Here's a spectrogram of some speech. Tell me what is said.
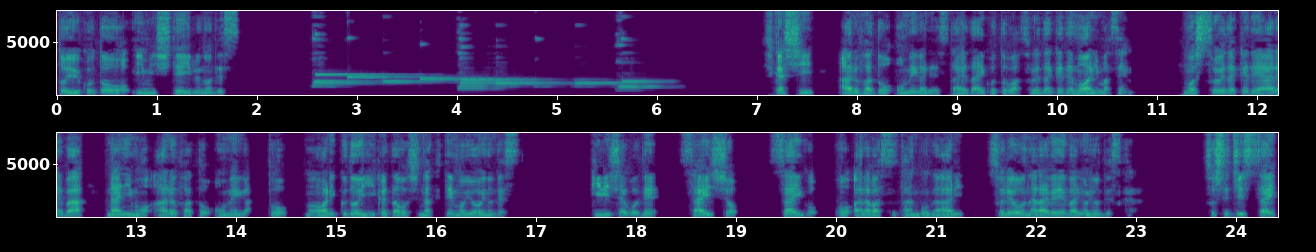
ということを意味しているのです。しかし、アルファとオメガで伝えたいことはそれだけでもありません。もしそれだけであれば、何もアルファとオメガと回りくどい言い方をしなくても良いのです。ギリシャ語で最初、最後を表す単語があり、それを並べれば良いのですから。そして実際、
